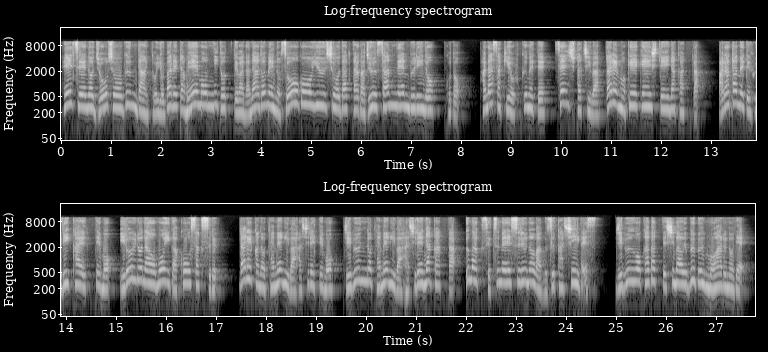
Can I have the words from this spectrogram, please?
平成の上昇軍団と呼ばれた名門にとっては7度目の総合優勝だったが13年ぶりのこと。花咲を含めて選手たちは誰も経験していなかった。改めて振り返っても、いろいろな思いが交錯する。誰かのためには走れても、自分のためには走れなかった。うまく説明するのは難しいです。自分をかばってしまう部分もあるので、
